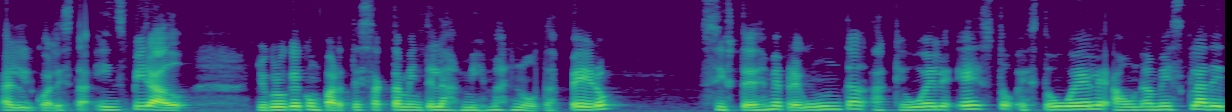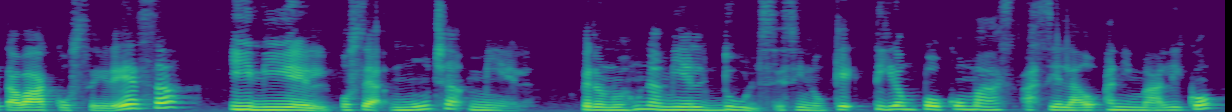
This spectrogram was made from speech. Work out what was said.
al cual está inspirado. Yo creo que comparte exactamente las mismas notas, pero si ustedes me preguntan a qué huele esto, esto huele a una mezcla de tabaco, cereza y miel, o sea, mucha miel. Pero no es una miel dulce, sino que tira un poco más hacia el lado animálico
